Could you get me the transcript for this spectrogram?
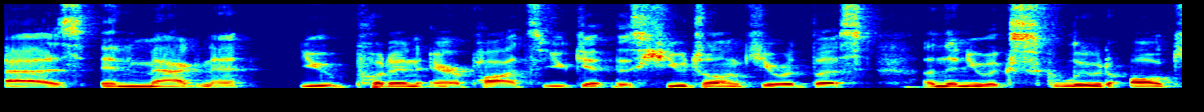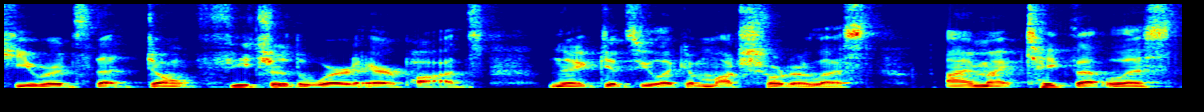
as in magnet. You put in AirPods, you get this huge long keyword list, and then you exclude all keywords that don't feature the word AirPods. And then it gives you like a much shorter list. I might take that list,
